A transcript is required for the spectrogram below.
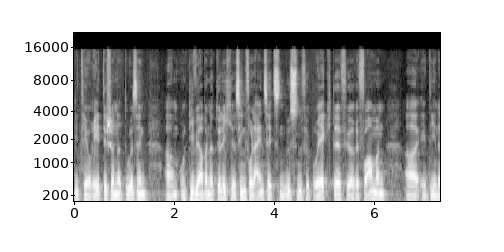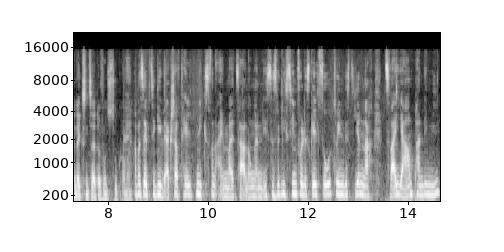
die theoretischer Natur sind ähm, und die wir aber natürlich sinnvoll einsetzen müssen für Projekte, für Reformen die in der nächsten Zeit auf uns zukommen. Aber selbst die Gewerkschaft hält nichts von Einmalzahlungen. Ist es wirklich sinnvoll, das Geld so zu investieren nach zwei Jahren Pandemie?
